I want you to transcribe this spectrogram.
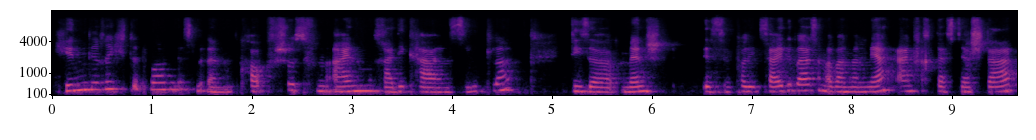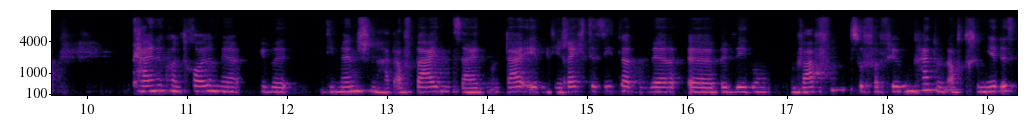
hingerichtet worden ist mit einem Kopfschuss von einem radikalen Siedler. Dieser Mensch ist im Polizeigewahrsam, aber man merkt einfach, dass der Staat keine Kontrolle mehr über die Menschen hat auf beiden Seiten und da eben die rechte Siedlerbewegung Waffen zur Verfügung hat und auch trainiert ist,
